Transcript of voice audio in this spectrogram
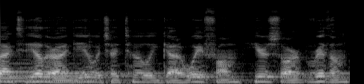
Back to the other idea, which I totally got away from, here's our rhythm.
